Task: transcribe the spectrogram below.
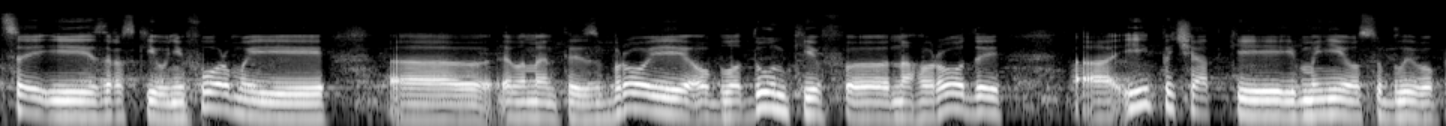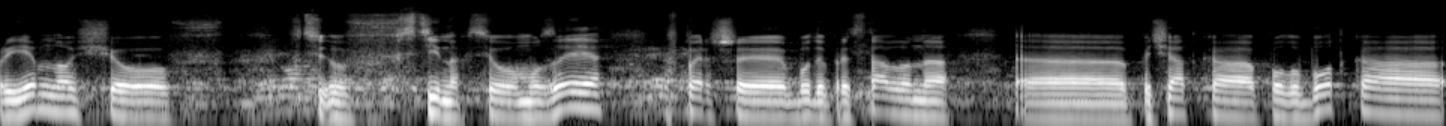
Це і зразки уніформи, і е, елементи зброї, обладунків, нагороди і печатки. Мені особливо приємно, що в, в, стінах цього музею вперше буде представлена е, печатка полуботка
